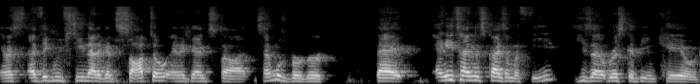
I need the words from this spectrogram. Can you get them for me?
And I, I think we've seen that against Sato and against uh, Semelsberger. That anytime this guy's on the feet, he's at risk of being KO'd.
